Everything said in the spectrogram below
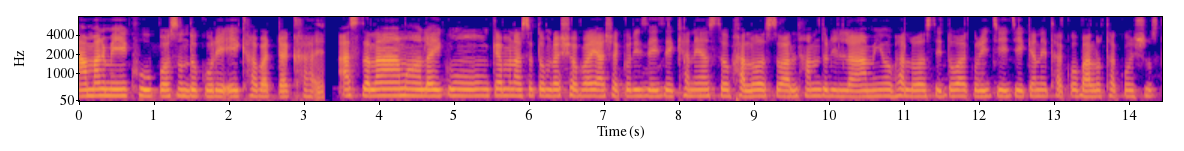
আমার মেয়ে খুব পছন্দ করে এই খাবারটা খায়। আসসালামু আলাইকুম। কেমন আছো তোমরা সবাই? আশা করি যে যেখানে আছো ভালো আছো। আলহামদুলিল্লাহ, আমিও ভালো আছি। দোয়া করি যে যেখানে থাকো, ভালো থাকো, সুস্থ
